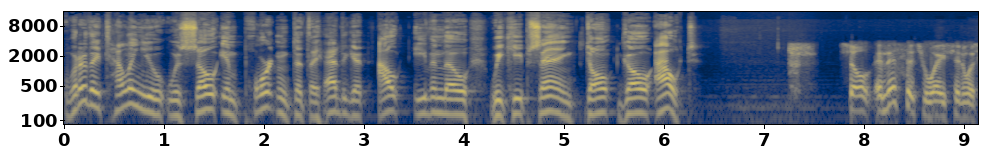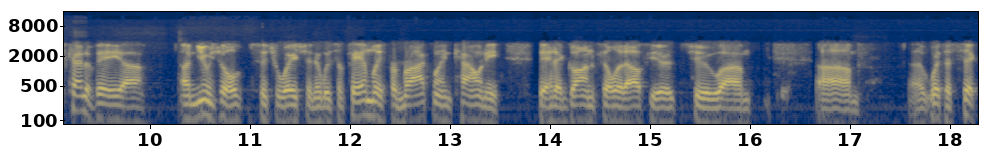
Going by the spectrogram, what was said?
what are they telling you was so important that they had to get out, even though we keep saying don't go out? So in this situation, it was kind of a uh, unusual situation. It was a family from Rockland County that had gone to Philadelphia to um, um, uh, with a sick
